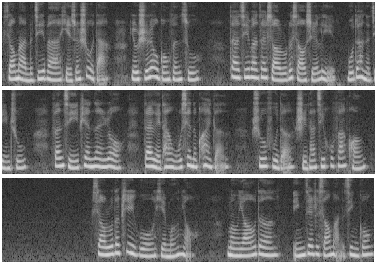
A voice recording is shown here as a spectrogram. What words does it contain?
小马的鸡巴也算硕大，有十六公分粗。大鸡巴在小茹的小穴里不断的进出，翻起一片嫩肉，带给她无限的快感，舒服的使他几乎发狂。小茹的屁股也猛扭，猛摇的迎接着小马的进攻，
